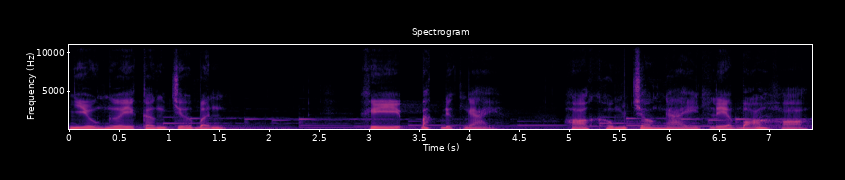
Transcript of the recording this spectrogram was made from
nhiều người cần chữa bệnh. Khi bắt được ngài, họ không cho ngài lìa bỏ họ.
